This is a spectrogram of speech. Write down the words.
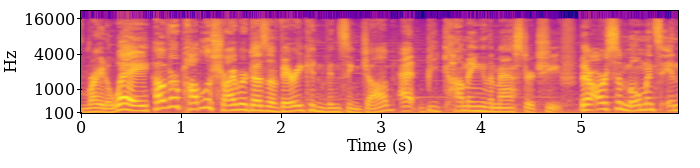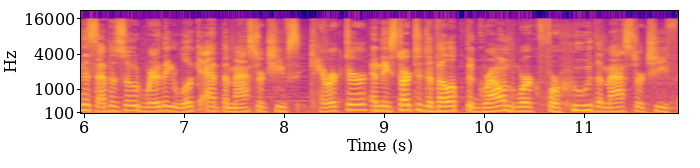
right away. However, Pablo Schreiber does a very convincing job at becoming the Master Chief. There are some moments in this episode where they look at the Master Chief's character and they start to develop the groundwork for who the Master Chief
